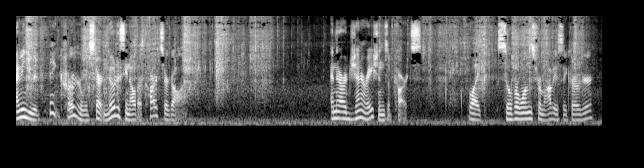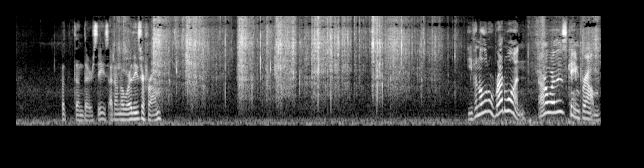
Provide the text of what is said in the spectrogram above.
I mean, you would think Kroger would start noticing all their carts are gone. And there are generations of carts. Like silver ones from obviously Kroger. But then there's these. I don't know where these are from. Even a little red one. I don't know where this came from.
